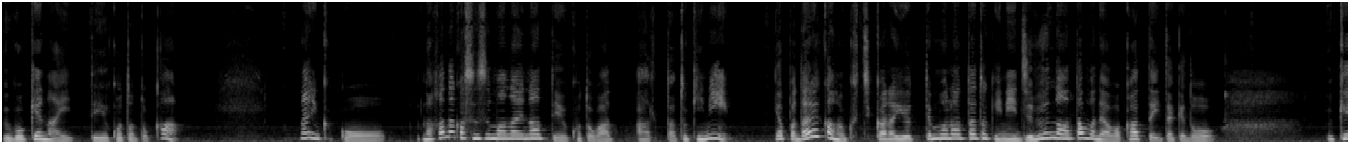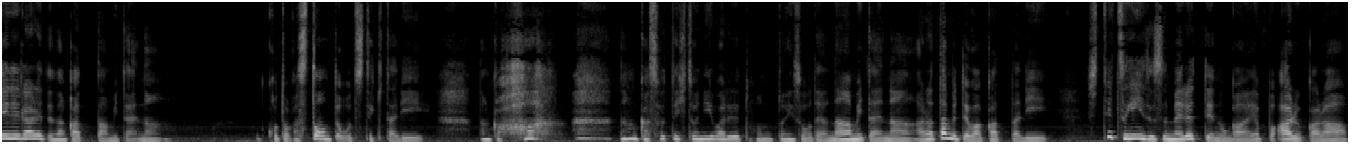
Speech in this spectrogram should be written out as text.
動けないっていうこととか何かこうなかなか進まないなっていうことがあった時にやっぱ誰かの口から言ってもらった時に自分の頭では分かっていたけど受け入れられてなかったみたいなことがストンって落ちてきたりなんかはなんかそうやって人に言われると本当にそうだよなみたいな改めて分かったりして次に進めるっていうのがやっぱあるから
